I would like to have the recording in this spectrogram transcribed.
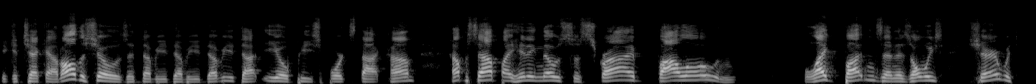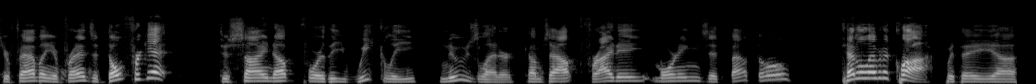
You can check out all the shows at www.eopsports.com. Help us out by hitting those subscribe, follow, and like buttons. And as always, share with your family and friends. And don't forget to sign up for the weekly newsletter. Comes out Friday mornings at about oh, 10, 11 o'clock with a uh,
